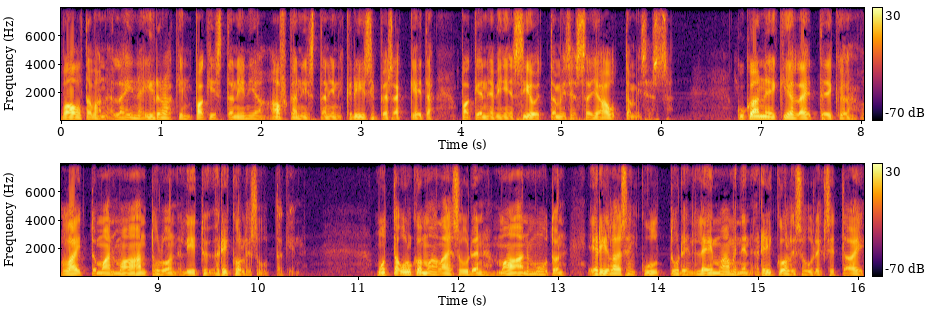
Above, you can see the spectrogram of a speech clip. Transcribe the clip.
valtavan lähinnä Irakin, Pakistanin ja Afganistanin kriisipesäkkeitä pakenevien sijoittamisessa ja auttamisessa. Kukaan ei kiellä, etteikö laittomaan maahantuloon liity rikollisuuttakin. Mutta ulkomaalaisuuden, maahanmuuton, erilaisen kulttuurin leimaaminen rikollisuudeksi tai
